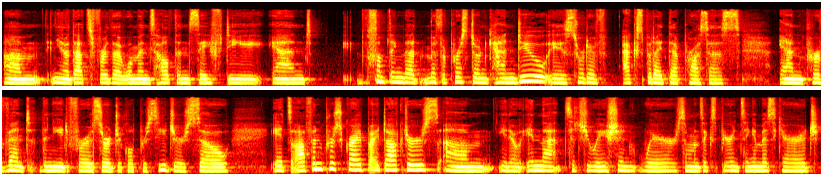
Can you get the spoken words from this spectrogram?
Um, you know, that's for the woman's health and safety. And something that mifepristone can do is sort of expedite that process and prevent the need for a surgical procedure. So it's often prescribed by doctors, um, you know, in that situation where someone's experiencing a miscarriage.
